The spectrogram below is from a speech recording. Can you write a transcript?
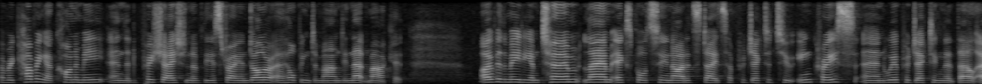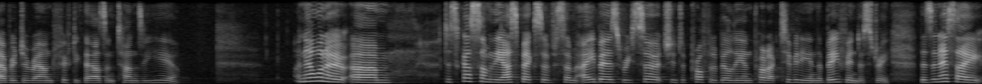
a recovering economy and the depreciation of the Australian dollar are helping demand in that market. Over the medium term, lamb exports to the United States are projected to increase, and we're projecting that they'll average around 50,000 tonnes a year. I now want to um, discuss some of the aspects of some ABARES research into profitability and productivity in the beef industry. There's an essay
